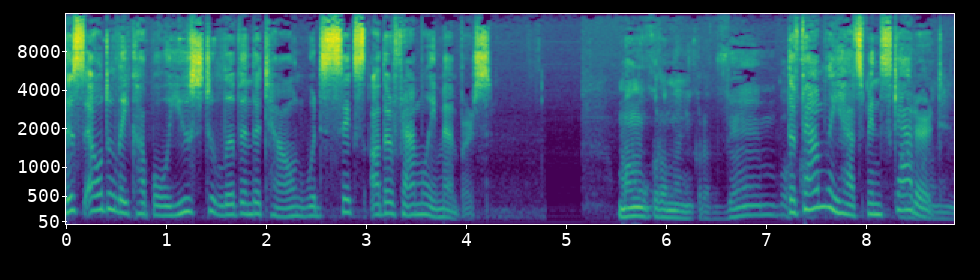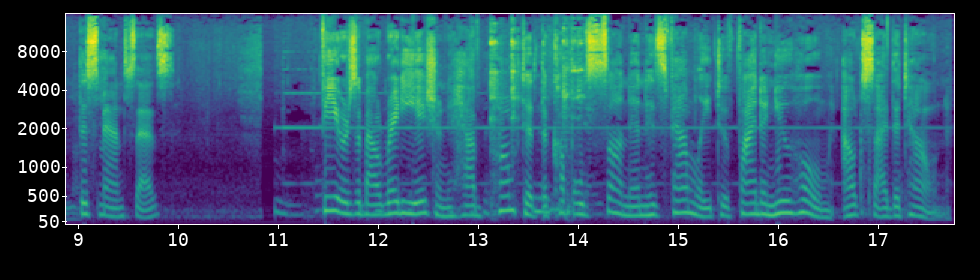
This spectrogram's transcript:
This elderly couple used to live in the town with six other family members. The family has been scattered, this man says. Fears about radiation have prompted the couple's son and his family to find a new home outside the town.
